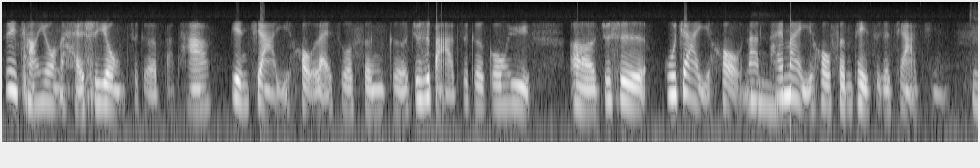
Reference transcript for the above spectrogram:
最常用的还是用这个把它变价以后来做分割，就是把这个公寓呃，就是估价以后，那拍卖以后分配这个价金。对。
